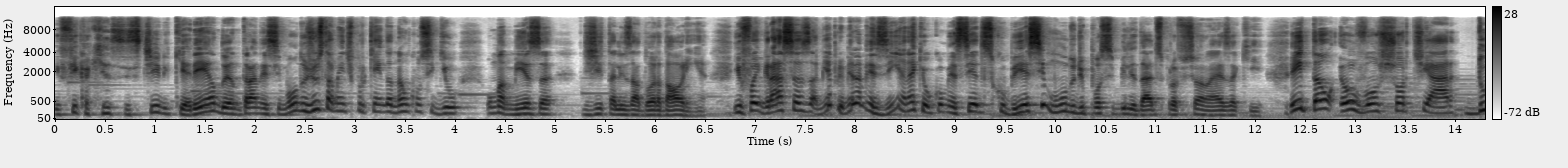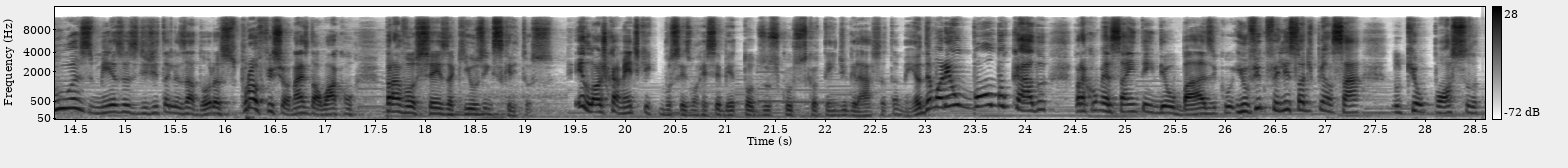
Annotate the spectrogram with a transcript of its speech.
e fica aqui assistindo e querendo entrar nesse mundo justamente porque ainda não conseguiu uma mesa digitalizadora da horinha. E foi graças à minha primeira mesinha, né, que eu comecei a descobrir esse mundo de possibilidades profissionais aqui. Então eu vou sortear duas mesas digitalizadoras profissionais da Wacom para vocês aqui, os inscritos. E logicamente que vocês vão receber todos os cursos que eu tenho de graça também. Eu demorei um bom bocado para começar a entender o básico e eu fico feliz só de pensar no que eu posso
